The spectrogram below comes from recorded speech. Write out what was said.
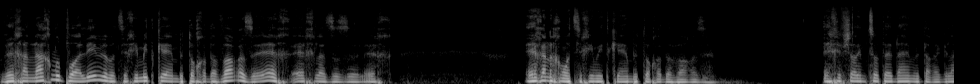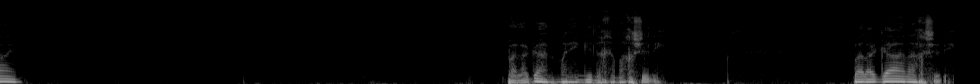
ואיך אנחנו פועלים ומצליחים להתקיים בתוך הדבר הזה, איך, איך לעזאזל, איך, איך אנחנו מצליחים להתקיים בתוך הדבר הזה? איך אפשר למצוא את הידיים ואת הרגליים? בלאגן, מה אני אגיד לכם, אח שלי? בלאגן, אח שלי.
